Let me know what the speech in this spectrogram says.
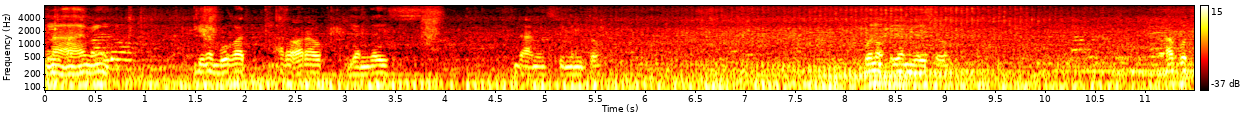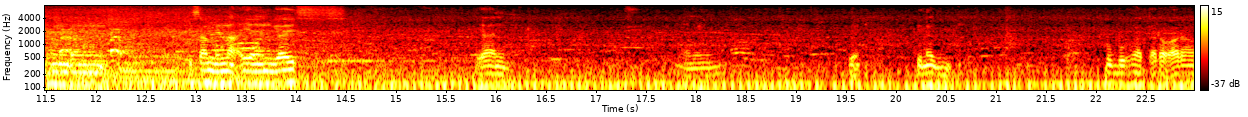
na aming binubuhat araw-araw. Yan guys. Daming simento. Puno yan guys. Oh. Abot hanggang isang mina yan guys. Yan. Aming pi- pinag bubuhat araw-araw.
